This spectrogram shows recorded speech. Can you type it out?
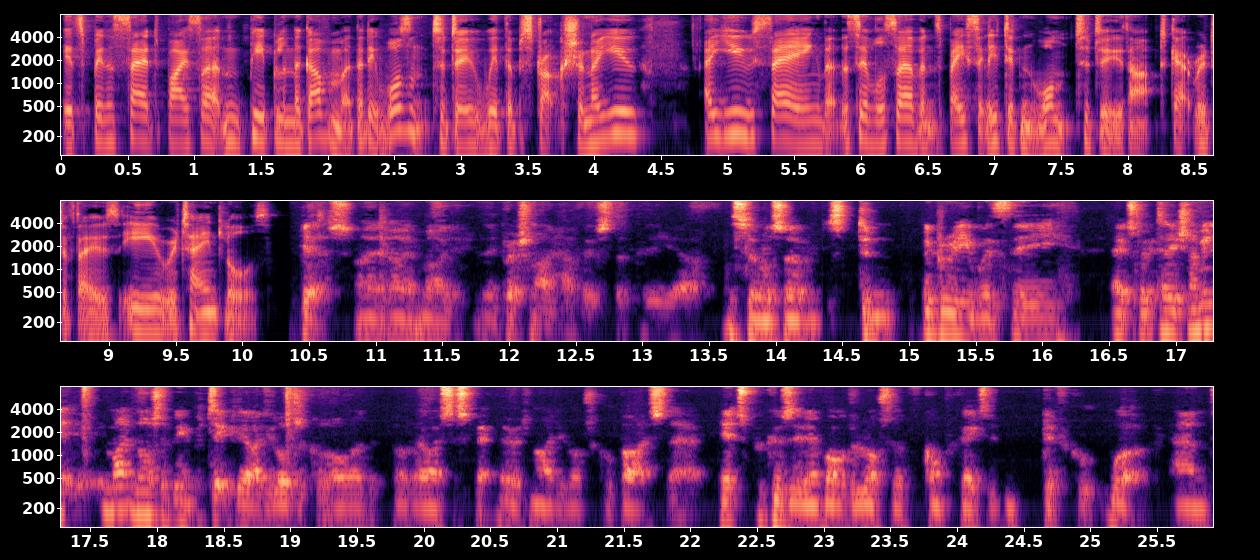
It's been said by certain people in the government that it wasn't to do with obstruction. Are you are you saying that the civil servants basically didn't want to do that to get rid of those EU retained laws? Yes, I, I, my the impression I have is that the, uh, the civil servants didn't agree with the expectation. I mean, it, might not have been particularly ideological, although I suspect there is an ideological bias there. It's because it involved a lot of complicated and difficult work. And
